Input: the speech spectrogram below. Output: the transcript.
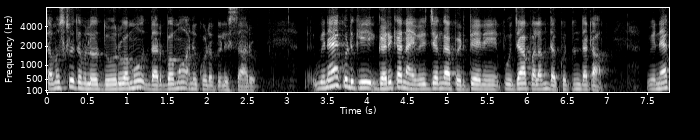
సంస్కృతంలో దూర్వము దర్భము అని కూడా పిలుస్తారు. వినాయకుడికి గరిక నైవేద్యంగా పెడితేనే పూజాఫలం దక్కుతుందట. వినాయక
